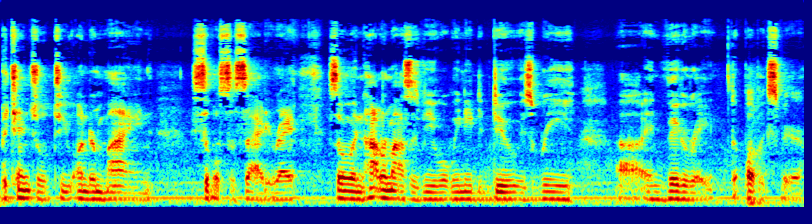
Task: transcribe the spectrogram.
potential to undermine civil society, right? So in Habermas's view, what we need to do is re-invigorate uh, the public sphere.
